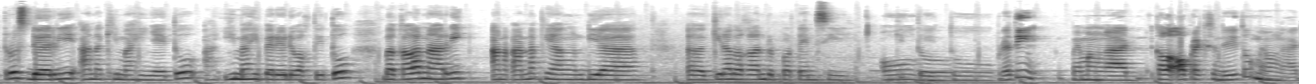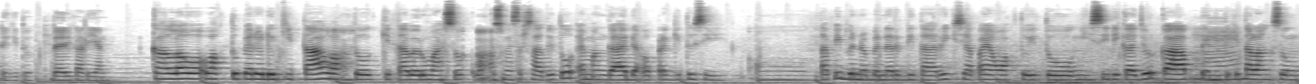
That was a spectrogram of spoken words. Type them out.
Terus dari anak himahinya itu, ah, himahi periode waktu itu bakalan narik anak-anak yang dia eh, kira bakalan berpotensi. Oh Gitu. gitu. Berarti memang nggak kalau oprek sendiri tuh memang nggak ada gitu dari kalian. Kalau waktu periode kita, waktu kita baru masuk, waktu semester 1 itu emang nggak ada oprek gitu sih. Oh. gitu. Tapi bener-bener ditarik siapa yang waktu itu ngisi di Kajur Cup dan itu kita langsung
